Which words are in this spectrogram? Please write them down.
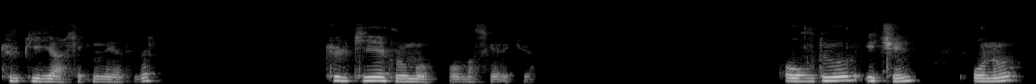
Türkiye şeklinde yazılır. Türkiye Rumu olması gerekiyor. Olduğu için onu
